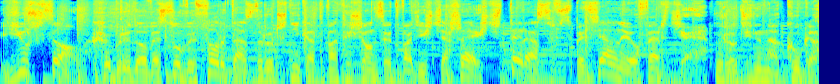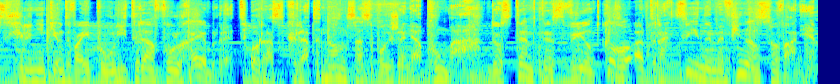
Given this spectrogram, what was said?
Już są hybrydowe suwy Forda z rocznika 2026, teraz w specjalnej ofercie. Rodzinna Kuga z silnikiem 2,5 litra Full Hybrid oraz kradnąca spojrzenia Puma. Dostępne z wyjątkowo atrakcyjnym finansowaniem.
